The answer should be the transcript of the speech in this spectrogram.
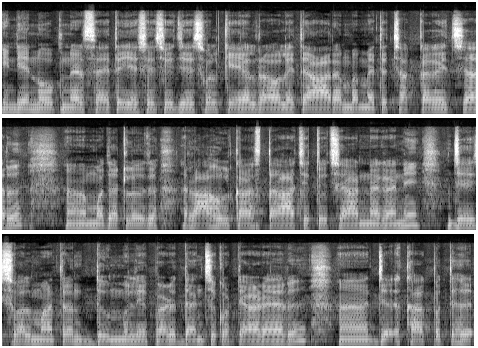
ఇండియన్ ఓపెనర్స్ అయితే యశస్వి జైస్వాల్ కేఎల్ రాహుల్ అయితే ఆరంభం అయితే చక్కగా ఇచ్చారు. మొదట్లో రాహుల్ కాస్త ఆచితూచి ఆడినా కానీ జైస్వాల్ మాత్రం దుమ్ము లేపాడు దంచి కొట్టి ఆడారు. జ- కాకపోతే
